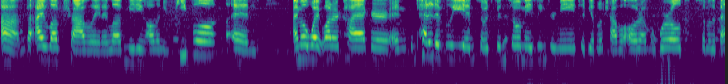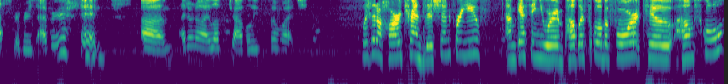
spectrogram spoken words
Um, but I love traveling. I love meeting all the new people, and I'm a whitewater kayaker and competitively, and so it's been so amazing for me to be able to travel all around the world, to some of the best rivers ever, and um, I don't know, I love traveling so much. Was it a hard transition for you? I'm guessing you were in public school before to homeschool.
